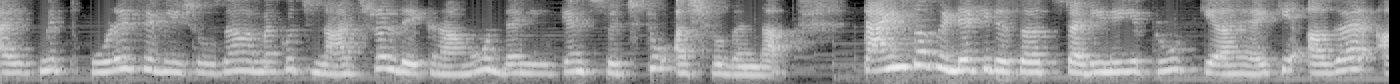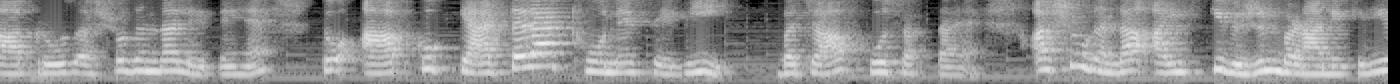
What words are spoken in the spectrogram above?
आइज़ में थोड़े से भी इश्यूज़ हैं और मैं कुछ नेचुरल देख रहा हूँ then you can switch to ashwagandha Times of India की रिसर्च स्टडी ने ये प्रूव किया है कि अगर आप रोज अश्वगंधा लेते हैं तो आपको कैटरैक्ट होने से भी बचाव हो सकता है। अश्वगंधा आइस की विजन बढ़ाने के लिए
